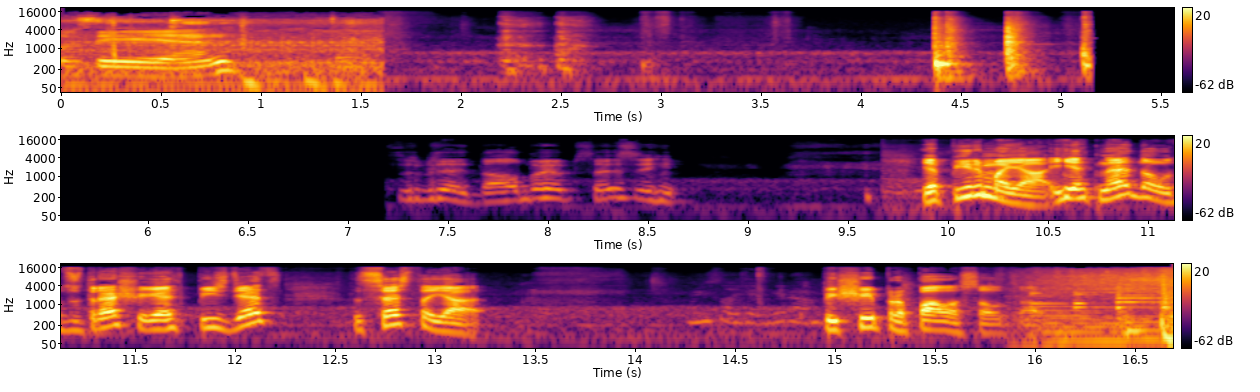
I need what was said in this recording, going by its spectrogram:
Labdien! Tas bija dalba obsesija. Ja pirmajā iet nedaudz, trešajā iet pizdzēts, tad sestajā pie šī propala saucās.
